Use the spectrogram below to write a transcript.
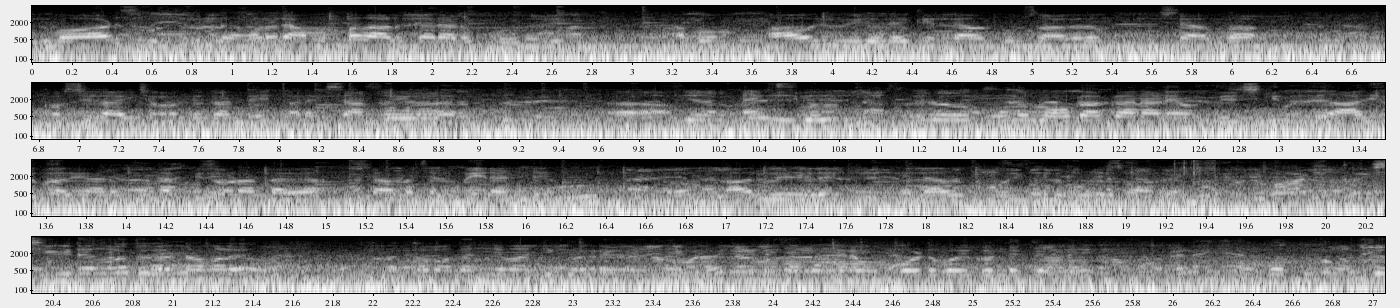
ഒരുപാട് സുഹൃത്തുക്കളുണ്ട്. നമ്മളൊരു അമ്പത് ആൾക്കാരാണ് പോകുന്നത്. അപ്പം ആ ഒരു വീഡിയോയിലേക്ക് എല്ലാവർക്കും സ്വാഗതം. ഇൻഷാല്ല കുറച്ച് കാഴ്ചകളൊക്കെ കണ്ട് അലക്സാണ്ടർ മാക്സിമം ഒരു മൂന്ന് വ്ലോഗ് ആക്കാനാണ് ഞാൻ ഉദ്ദേശിക്കുന്നത്. ആദ്യം പറയുകയാണ് മൂന്ന് എപ്പിസോഡ് ഉണ്ടാകുക ഇൻഷാല്ല ചിലപ്പോൾ രണ്ട്. ആ ഒരു വീഡിയോയിലേക്ക് എല്ലാവർക്കും ഒരിക്കലും കൂടി സ്വാഗതം. ഒരുപാട് കൃഷിയിടങ്ങളൊക്കെ കണ്ട് നമ്മൾ അതൊക്കെ പകഞ്ഞു മാറ്റിക്കൊണ്ട് ഇങ്ങനെ മുമ്പോട്ട് പോയിക്കൊണ്ടിരിക്കുകയാണ്. ഒക്കെ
